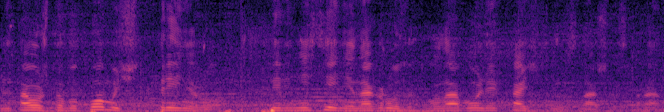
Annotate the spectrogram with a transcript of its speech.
Для того, чтобы помощь тренеру перенесение нагрузок была более качественной с нашей стороны.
